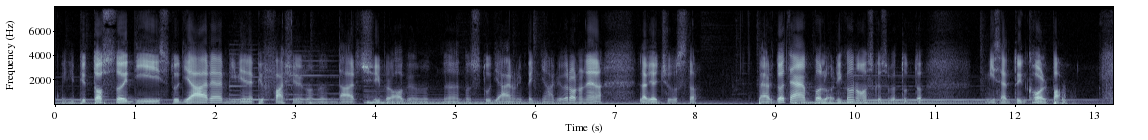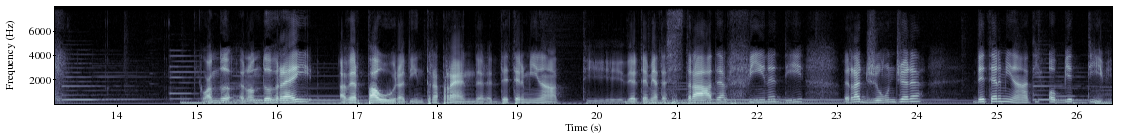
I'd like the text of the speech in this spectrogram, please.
Quindi piuttosto di studiare mi viene più facile non andarci proprio, non, non studiare, non impegnarmi, però non è la via giusta. Perdo tempo, lo riconosco e soprattutto mi sento in colpa. Quando non dovrei aver paura di intraprendere determinati, determinate strade al fine di raggiungere determinati obiettivi.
